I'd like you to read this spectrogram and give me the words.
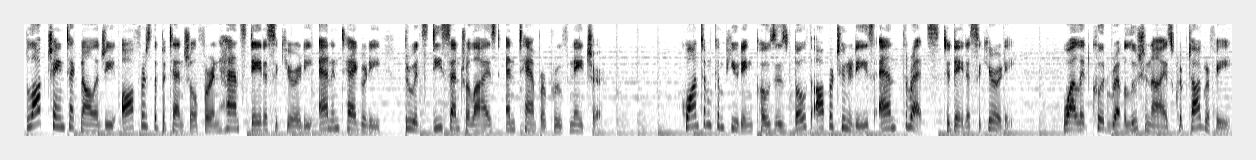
Blockchain technology offers the potential for enhanced data security and integrity through its decentralized and tamper-proof nature. Quantum computing poses both opportunities and threats to data security. While it could revolutionize cryptography,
